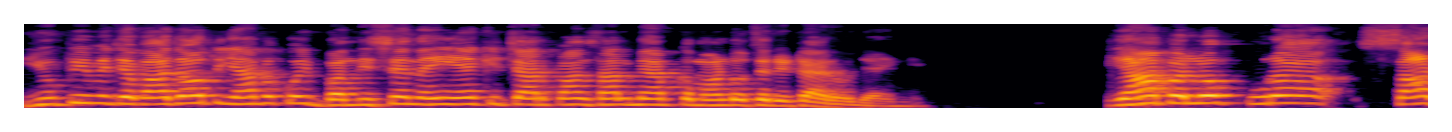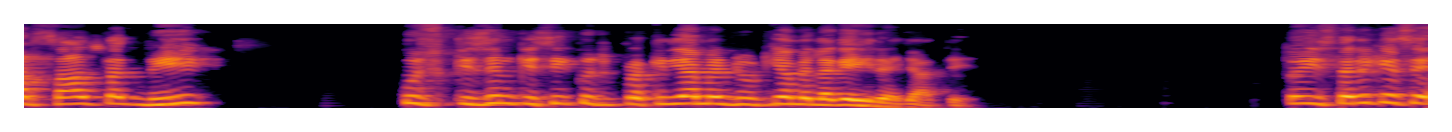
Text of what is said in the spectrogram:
यूपी में जब आ जाओ तो यहाँ पर कोई बंदिशें नहीं है कि चार पाँच साल में आप कमांडो से रिटायर हो जाएँगे। यहाँ पर लोग पूरा साठ साल तक भी कुछ किसी न किसी कुछ प्रक्रिया में, ड्यूटियाँ में लगे ही रह जाते तो इस तरीके से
